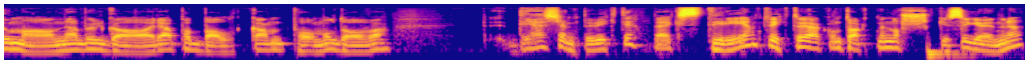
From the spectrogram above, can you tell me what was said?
Romania, Bulgaria, på Balkan, på Moldova. Det er kjempeviktig. Det er ekstremt viktig. Jeg har kontakt med norske sigøynere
